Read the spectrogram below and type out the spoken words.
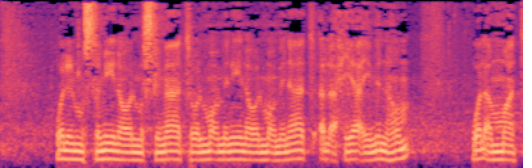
وللمسلمين والمسلمات والمؤمنين والمؤمنات الأحياء منهم والأموات.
